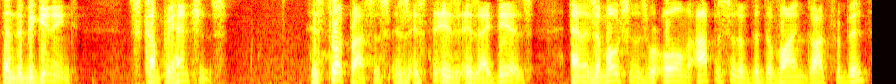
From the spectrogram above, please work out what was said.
Then the beginning, his comprehensions, his thought process, his, his, his, his ideas, and his emotions were all the opposite of the divine, God forbid.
